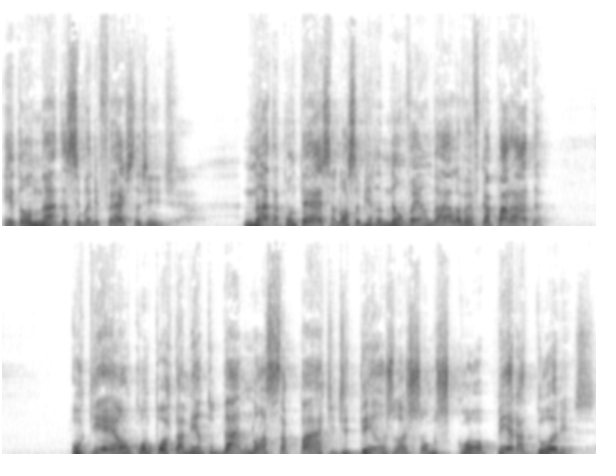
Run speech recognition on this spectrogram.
Então nada se manifesta, gente. Nada acontece, a nossa vida não vai andar, ela vai ficar parada. Porque é um comportamento da nossa parte, de Deus nós somos cooperadores.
